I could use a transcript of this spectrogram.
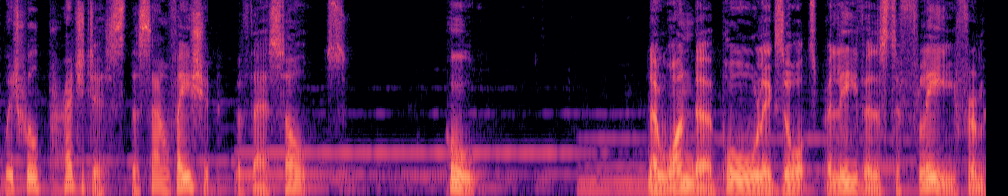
which will prejudice the salvation of their souls. Poole. No wonder Paul exhorts believers to flee from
